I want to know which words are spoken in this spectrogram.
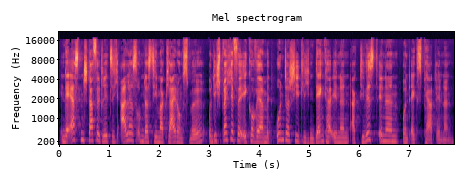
In der ersten Staffel dreht sich alles um das Thema Kleidungsmüll und ich spreche für EcoWare mit unterschiedlichen DenkerInnen, AktivistInnen und ExpertInnen.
